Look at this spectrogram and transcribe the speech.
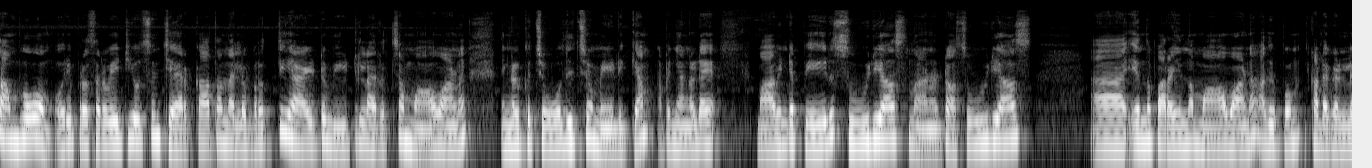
സംഭവവും ഒരു പ്രിസർവേറ്റീവ്സും ചേർക്കാത്ത നല്ല വൃത്തിയായിട്ട് വീട്ടിൽ അരച്ച മാവാണ്. നിങ്ങൾക്ക് ചോദിച്ച് മേടിക്കാം. അപ്പം ഞങ്ങളുടെ മാവിന്റെ പേര് സൂര്യാസ് എന്നാണ് കേട്ടോ. സൂര്യാസ് എന്ന് പറയുന്ന മാവാണ്. അതിപ്പം കടകളിൽ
